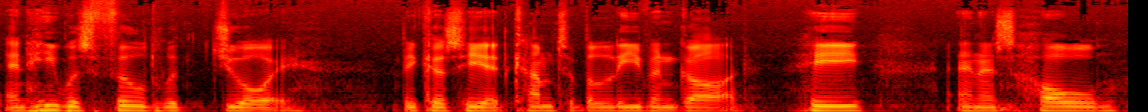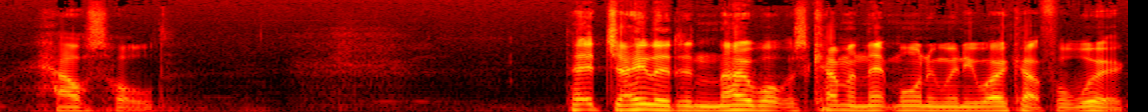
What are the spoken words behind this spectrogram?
and he was filled with joy because he had come to believe in God, he and his whole household. That jailer didn't know what was coming that morning when he woke up for work.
